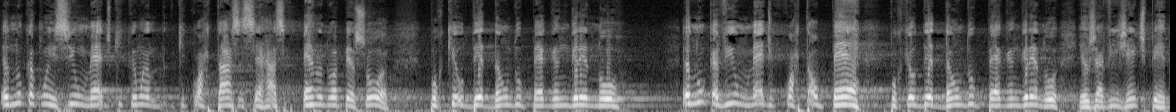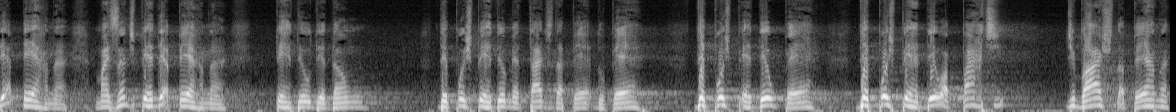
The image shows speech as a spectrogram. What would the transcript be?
Eu nunca conheci um médico que, que cortasse, serrasse a perna de uma pessoa porque o dedão do pé gangrenou. Eu nunca vi um médico cortar o pé porque o dedão do pé gangrenou. Eu já vi gente perder a perna, mas antes de perder a perna, perdeu o dedão, depois perdeu metade pé, do pé, depois perdeu o pé, depois perdeu a parte de baixo da perna,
